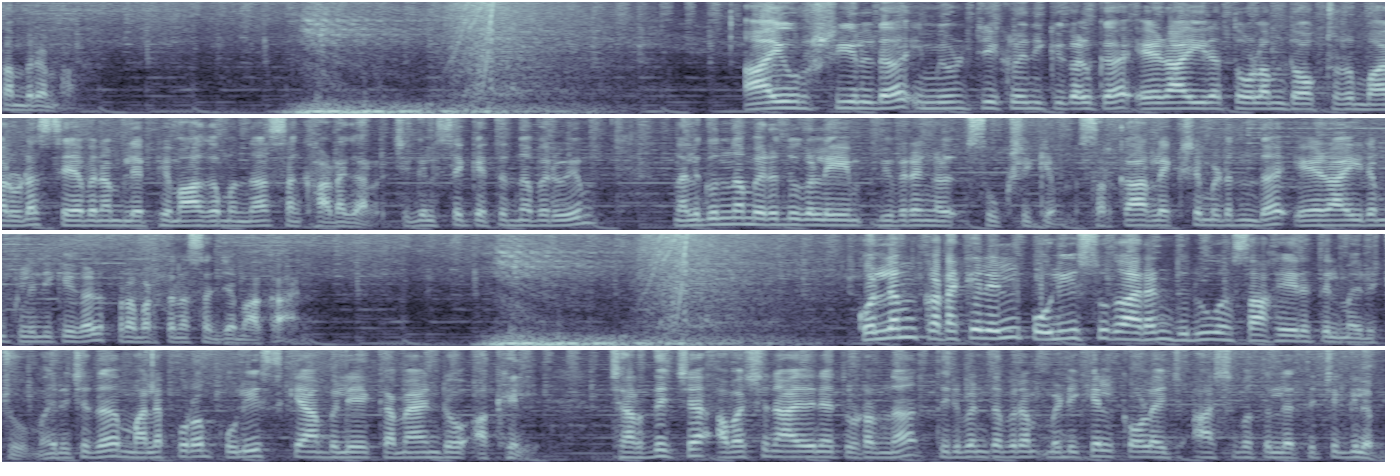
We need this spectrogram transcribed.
സംരംഭം. ആയുർ ഷീൽഡ് ഇമ്മ്യൂണിറ്റി ക്ലിനിക്കുകൾക്ക് ഏഴായിരത്തോളം ഡോക്ടർമാരുടെ സേവനം ലഭ്യമാകുമെന്ന് സംഘാടകർ. ചികിത്സയ്ക്ക് എത്തുന്നവരെയും നൽകുന്ന മരുന്നുകളെയും വിവരങ്ങൾ സൂക്ഷിക്കും. സർക്കാർ ലക്ഷ്യമിടുന്നത് ഏഴായിരം ക്ലിനിക്കുകൾ പ്രവർത്തന സജ്ജമാക്കാൻ. കൊല്ലം കടക്കലിൽ പോലീസുകാരൻ ദുരൂഹ സാഹചര്യത്തിൽ മരിച്ചു. മരിച്ചത് മലപ്പുറം പോലീസ് ക്യാമ്പിലെ കമാൻഡോ അഖിൽ. ഛർദ്ദിച്ച് അവശനായതിനെ തുടർന്ന് തിരുവനന്തപുരം മെഡിക്കൽ കോളേജ് ആശുപത്രിയിൽ എത്തിച്ചെങ്കിലും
